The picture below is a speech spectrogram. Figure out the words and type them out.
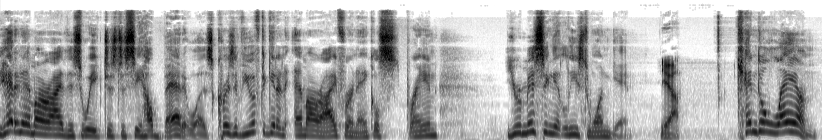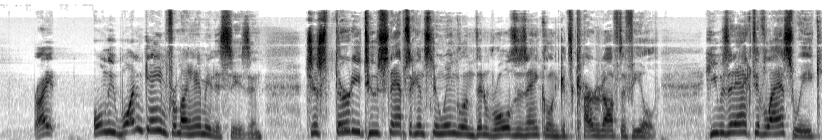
He had an MRI this week just to see how bad it was. Chris, if you have to get an MRI for an ankle sprain, you're missing at least one game. Yeah. Kendall Lamm, right? Only one game for Miami this season. Just 32 snaps against New England, then rolls his ankle and gets carted off the field. He was inactive last week,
